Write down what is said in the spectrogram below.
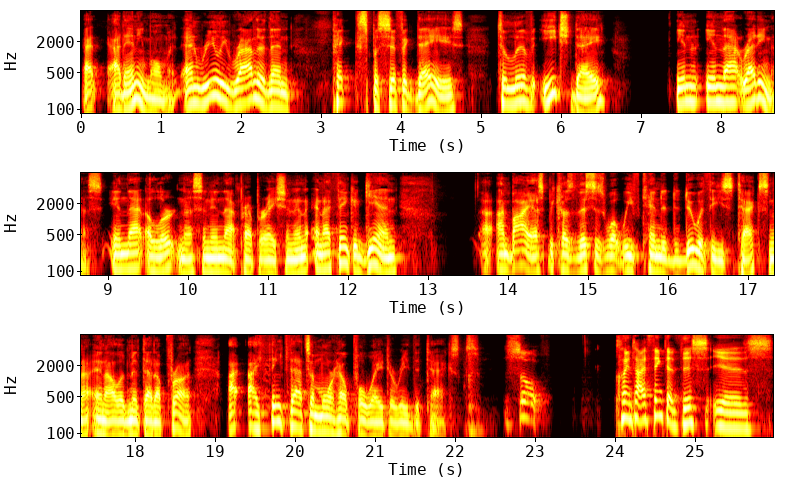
at, at any moment. And really, rather than pick specific days, to live each day in in that readiness, in that alertness, and in that preparation. And and I think again, I'm biased because this is what we've tended to do with these texts, and, I, and I'll admit that up front. I, I think that's a more helpful way to read the texts. So, Clint, I think that this is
